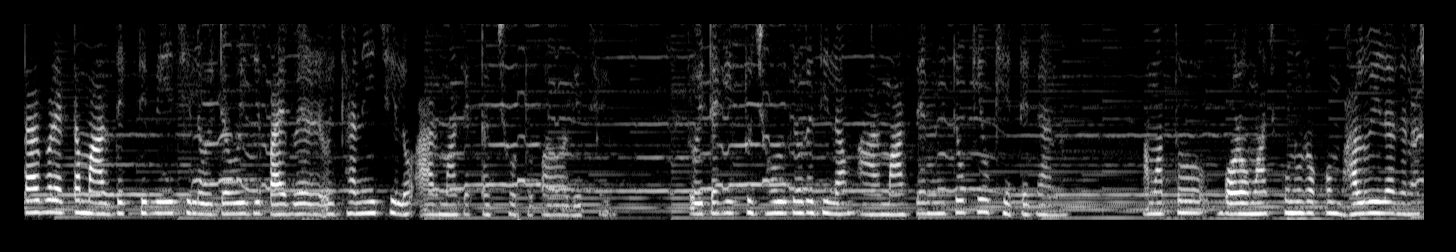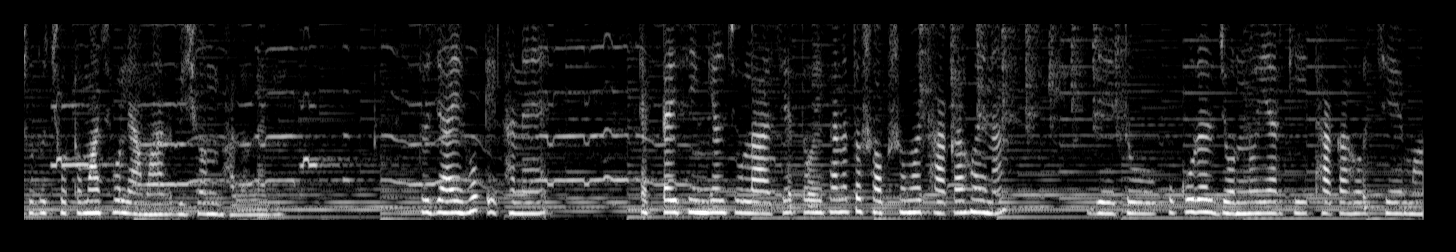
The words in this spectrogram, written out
তারপর একটা মাছ দেখতে পেয়েছিল, ওইটা ওই যে পাইপের ওইখানেই ছিল। আর মাছ একটা ছোট পাওয়া গেছিল। তো এটাকে একটু ঝোল করে দিলাম। আর মাছ এমনিতেও কেউ খেতে চায় না। আমার তো বড় মাছ কোনো রকম ভালোই লাগে না। শুধু ছোট মাছ হলে আমার ভীষণ ভালো লাগে। তো যাই হোক, এখানে একটাই সিঙ্গেল চুলা আছে। তো এখানে তো সব সময় থাকা হয় না। যেহেতু কুকুরের জন্যই আর কি থাকা হচ্ছে মা,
